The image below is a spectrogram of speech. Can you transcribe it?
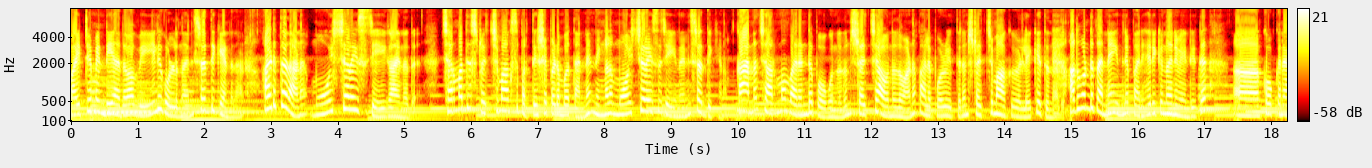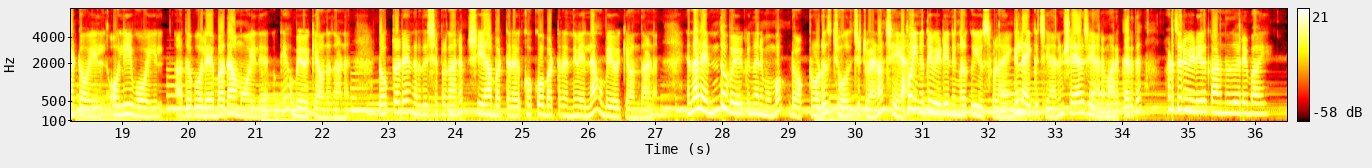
വൈറ്റമിൻ ഡി അഥവാ വെയിൽ കൊള്ളുന്നതിന് ശ്രദ്ധിക്കേണ്ടതാണ്. അടുത്തതാണ് മോയ്സ്ചറൈസ് ചെയ്യുക എന്നത്. ചർമ്മത്തിൽ സ്ട്രെച്ച് മാർക്സ് പ്രത്യക്ഷപ്പെടുമ്പോൾ തന്നെ നിങ്ങൾ മോയ്സ്ചറൈസ് ചെയ്യുന്നതിന് ശ്രദ്ധിക്കണം. കാരണം ചർമ്മം വരണ്ടു പോകുന്നതും സ്ട്രെച്ച് ആവുന്നതുമാണ് പലപ്പോഴും ഇത്തരം സ്ട്രെച്ച് മാർക്കുകളിലേക്ക് എത്തുന്നത്. അതുകൊണ്ട് തന്നെ ഇതിനെ പരിഹരിക്കുന്നതിന് വേണ്ടിയിട്ട് കോക്കനട്ട് ഓയിൽ ഒലീവ് ഓയിൽ അതുപോലെ ബദാം ഓയിൽ ഉപയോഗിക്കാവുന്നതാണ്. ഡോക്ടറുടെ നിർദ്ദേശപ്രകാരം ഷിയ ബട്ടർ കൊക്കോ ബട്ടർ എന്നിവയെല്ലാം ഉപയോഗിക്കാവുന്നതാണ്. എന്നാൽ എന്ത് ഉപയോഗിക്കുന്നതിന് മുമ്പും ഡോക്ടറോട് ചോദിച്ചിട്ട് വേണം ചെയ്യാൻ. അപ്പോൾ ഇന്നത്തെ വീഡിയോ നിങ്ങൾക്ക് യൂസ്ഫുൾ ആയെങ്കിൽ ലൈക്ക് ചെയ്യാനും ഷെയർ ചെയ്യാനും മറക്കരുത്. അടുത്തൊരു വീഡിയോയിൽ കാണുന്നത് വരെ ബൈ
